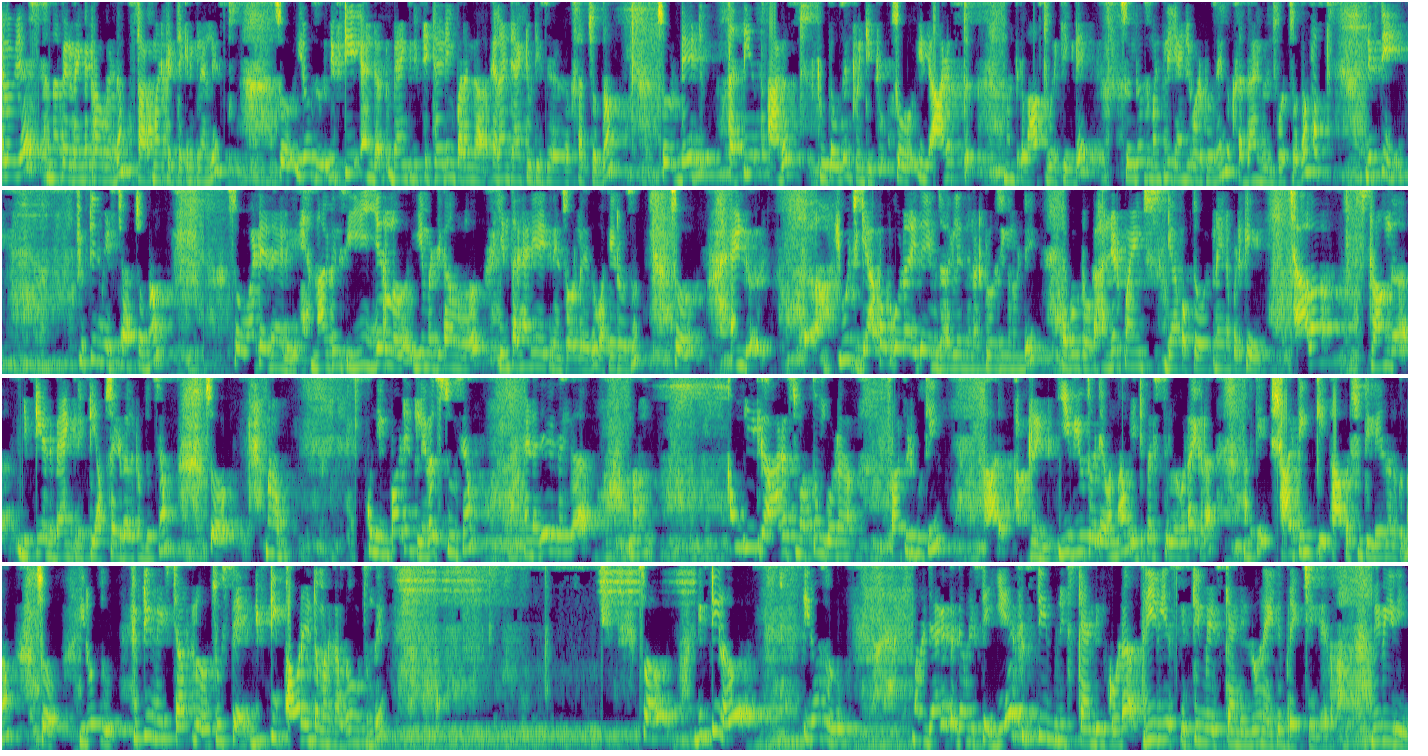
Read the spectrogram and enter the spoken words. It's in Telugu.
హలో ఇయర్స్ నా పేరు Venkatrao Gaddam stock market technical analyst so ఈరోజు Nifty and bank Nifty trading పరంగా ఎలాంటి యాక్టివిటీస్ జరిగాయో ఒకసారి చూద్దాం. So date thirtieth August two thousand twenty two so ఇది August month last working day so ఈరోజు మంత్లీ క్యాండిల్ కూడా క్లోజ్ అయింది. ఒకసారి దాని గురించి కూడా చూద్దాం. First Nifty fifteen minutes chart చూద్దాం. సో వాట్ ఏ ర్యాలీ నాకు తెలిసి ఈ ఇయర్లో ఈ మధ్య కాలంలో ఇంత ర్యాలీ అయితే నేను చూడలేదు ఒకే రోజు. So and huge gap up కూడా అయితే ఏం జరగలేదు నిన్నటి క్లోజింగ్ నుండి. అబౌట్ ఒక హండ్రెడ్ పాయింట్స్ గ్యాప్ అప్తో ఓపెన్ అయినప్పటికీ చాలా స్ట్రాంగ్గా Nifty and bank Nifty upside వెళ్ళటం చూసాం. సో మనం కొన్ని ఇంపార్టెంట్ లెవెల్స్ చూసాం. అండ్ అదేవిధంగా మనం కంప్లీట్గా ఆగస్ట్ మొత్తం కూడా profit booking or up trend ఈ వ్యూ తోటే ఉన్నాం. ఎట్టి పరిస్థితుల్లో కూడా ఇక్కడ మనకి షార్టింగ్కి ఆపర్చునిటీ లేదనుకుందాం. సో ఈరోజు ఫిఫ్టీన్ మినిట్స్ చార్ట్లో చూస్తే నిఫ్టీ పవర్ ఏంటో మనకు అర్థమవుతుంది. సో నిఫ్టీలో ఈరోజు మనం జాగ్రత్తగా గమనిస్తే ఏ ఫిఫ్టీన్ మినిట్స్ క్యాండిల్ కూడా ప్రీవియస్ ఫిఫ్టీన్ మినిట్స్ క్యాండిల్లోనే అయితే బ్రేక్ చేయలేదు. మేబీ ఇది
